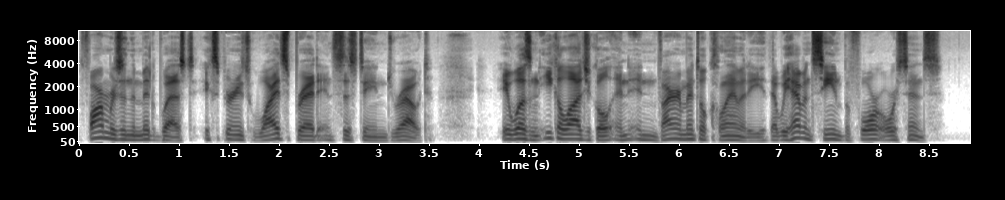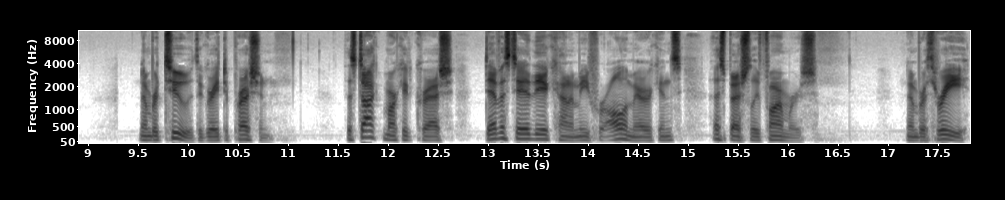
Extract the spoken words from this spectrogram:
Farmers in the Midwest experienced widespread and sustained drought. It was an ecological and environmental calamity that we haven't seen before or since. Number two, the Great Depression. The stock market crash devastated the economy for all Americans, especially farmers. Number three,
